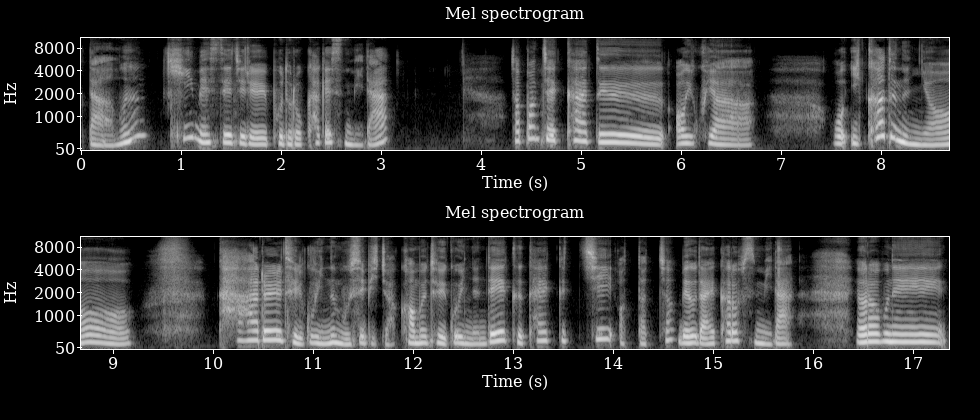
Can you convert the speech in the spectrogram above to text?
그 다음은 키 메시지를 보도록 하겠습니다. 첫 번째 카드 어이구야. 어 이 카드는요. 칼을 들고 있는 모습이죠. 검을 들고 있는데 그 칼끝이 어떻죠? 매우 날카롭습니다. 여러분의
